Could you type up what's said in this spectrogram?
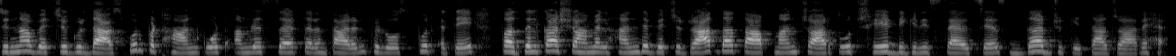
ਜਿਨ੍ਹਾਂ ਵਿੱਚ ਗੁਰਦਾਸਪੁਰ, ਪਠਾਨਕੋਟ, ਅੰਮ੍ਰਿਤਸਰ, ਤਰਨਤਾਰਨ, ਫਿਰੋਜ਼ਪੁਰ ਅਤੇ ਫਾਜ਼ਿਲਕਾ ਸ਼ਾਮਿਲ ਹਨ ਦੇ ਵਿੱਚ ਰਾਤ ਦਾ ਤਾਪਮਾਨ 4 ਤੋਂ 6 ਡਿਗਰੀ ਸੈਲਸੀਅਸ ਦਰਜ ਕੀਤਾ ਜਾ ਰਿਹਾ ਹੈ।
